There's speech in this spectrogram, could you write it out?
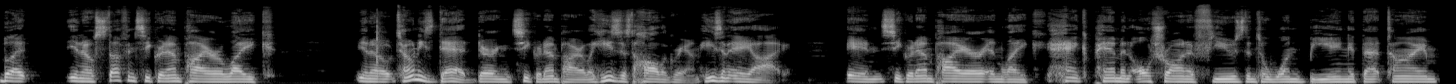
but you know, stuff in Secret Empire, like, you know, Tony's dead during Secret Empire. Like, he's just a hologram. He's an AI in Secret Empire, and like Hank Pym and Ultron have fused into one being at that time.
